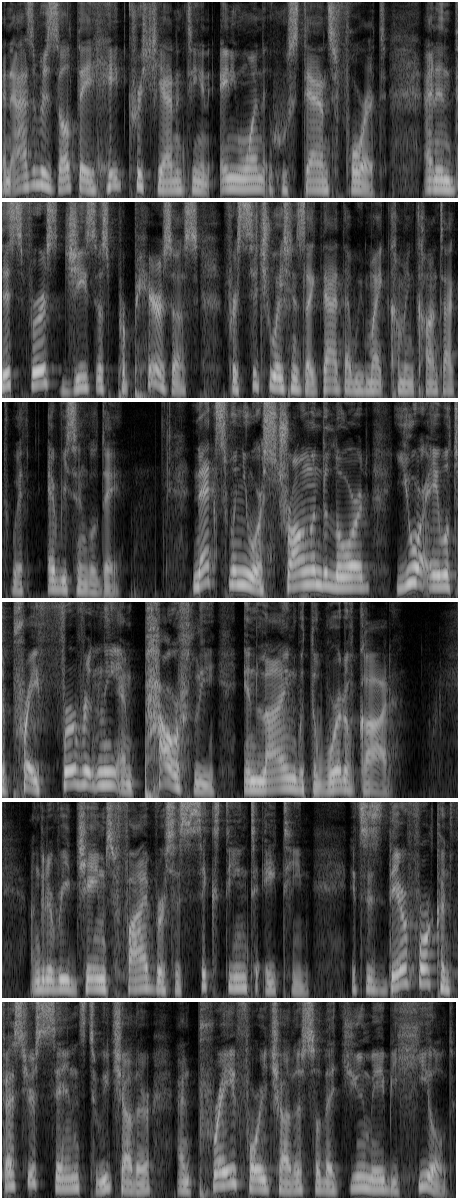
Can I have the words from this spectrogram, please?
And as a result, they hate Christianity and anyone who stands for it. And in this verse, Jesus prepares us for situations like that that we might come in contact with every single day. Next, when you are strong in the Lord, you are able to pray fervently and powerfully in line with the Word of God. I'm going to read James 5, verses 16 to 18. It says, Therefore, confess your sins to each other and pray for each other so that you may be healed.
